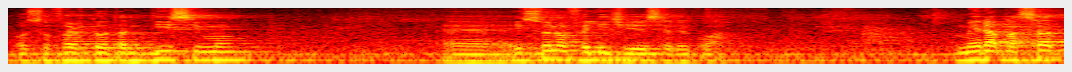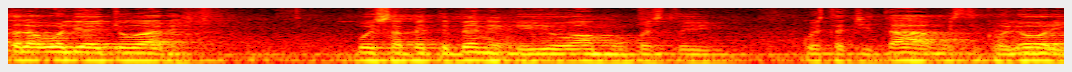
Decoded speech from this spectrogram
Ho sofferto tantissimo eh, e sono felice di essere qua. Mi era passata la voglia di giocare. Voi sapete bene che io amo questi- questa città, questi colori.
